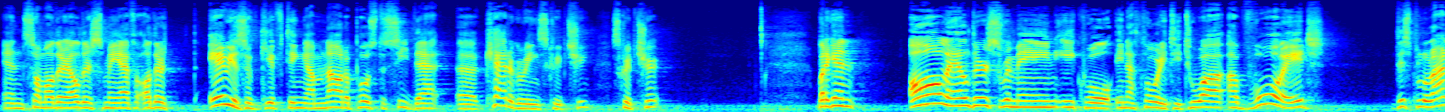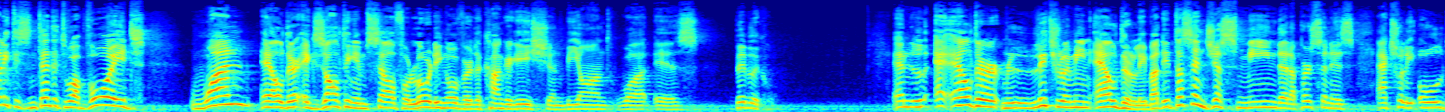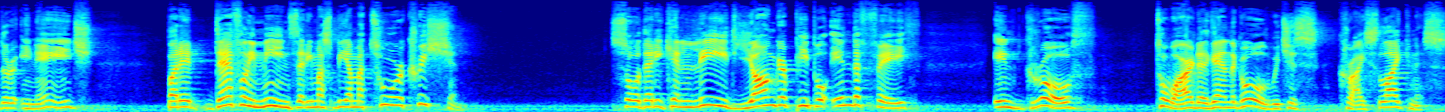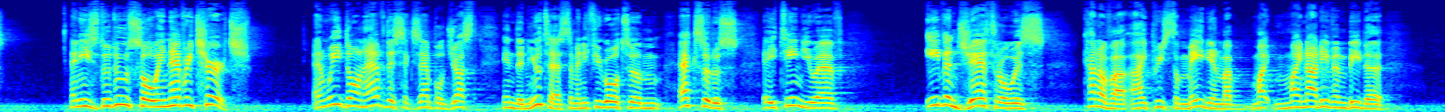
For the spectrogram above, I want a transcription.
and some other elders may have other areas of gifting. I'm not opposed to see that uh, category in scripture. Scripture, but again, all elders remain equal in authority. To uh, avoid this plurality is intended to avoid one elder exalting himself or lording over the congregation beyond what is biblical. And elder literally mean elderly, but it doesn't just mean that a person is actually older in age, but it definitely means that he must be a mature Christian so that he can lead younger people in the faith in growth toward again the goal which is Christ likeness. And he's to do so in every church. And we don't have this example just in the New Testament. If you go to Exodus 18, you have even Jethro is kind of a high priest of Midian, but might, might not even be the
